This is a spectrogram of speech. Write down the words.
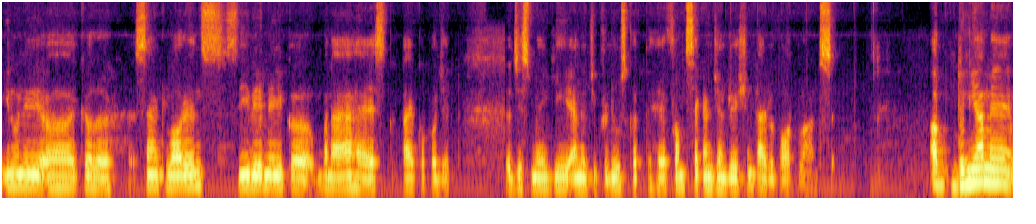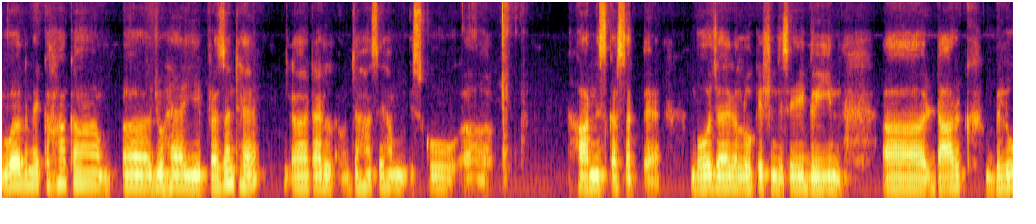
इन्होंने एक सेंट लॉरेंस सी वे में एक बनाया है इस टाइप का प्रोजेक्ट जिसमें ये एनर्जी प्रोड्यूस करते हैं from second generation tidal power plants अब दुनिया में वर्ल्ड में कहाँ कहाँ जो है ये प्रेजेंट है टाइडल जहाँ से हम इसको हार्नेस कर सकते हैं। बहुत जाएगा लोकेशन जैसे ये ग्रीन डार्क ब्लू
